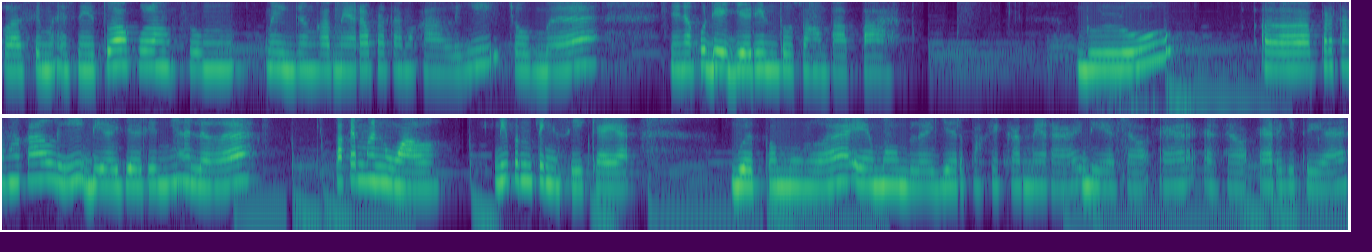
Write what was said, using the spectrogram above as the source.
Kelas 5 SD itu aku langsung megang kamera pertama kali, coba dan aku diajarin tuh sama papa. Dulu uh, pertama kali diajarinnya adalah pakai manual. Ini penting sih kayak buat pemula yang mau belajar pakai kamera DSLR, SLR gitu ya.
